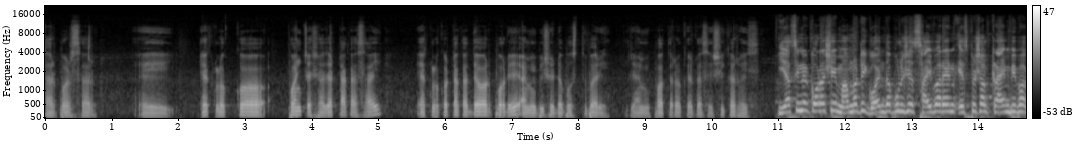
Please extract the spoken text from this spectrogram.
তারপর স্যার, এই এক লক্ষ পঞ্চাশ হাজার টাকা চাই। এক লক্ষ টাকা দেওয়ার পরে আমি বিষয়টা বুঝতে পারি যে আমি প্রতারকের কাছে শিকার হয়েছি। ইয়াসিনের করা সেই মামলাটি গোয়েন্দা পুলিশের সাইবার অ্যান্ড স্পেশাল ক্রাইম বিভাগ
